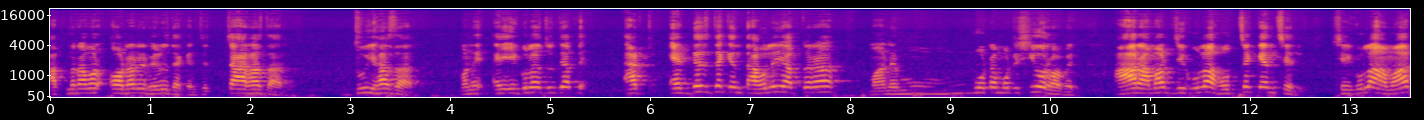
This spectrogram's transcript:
আপনারা আমার অর্ডারের ভ্যালু দেখেন যে চার হাজার, দুই হাজার মানে এগুলো যদি আপনি অ্যাড্রেস দেখেন, তাহলেই আপনারা মানে মোটামুটি শিওর হবেন। আর আমার যেগুলো হচ্ছে ক্যান্সেল সেগুলো আমার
